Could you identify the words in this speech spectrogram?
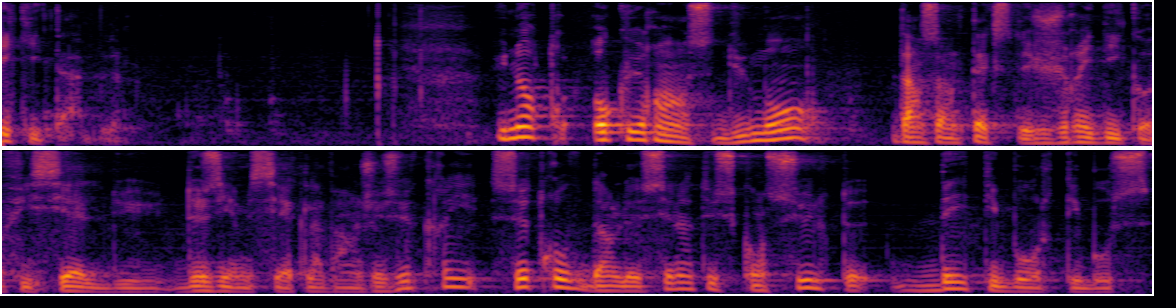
équitable. Une autre occurrence du mot dans un texte juridique officiel du IIe siècle avant Jésus-Christ se trouve dans le Senatus Consult de Tiburtibus,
